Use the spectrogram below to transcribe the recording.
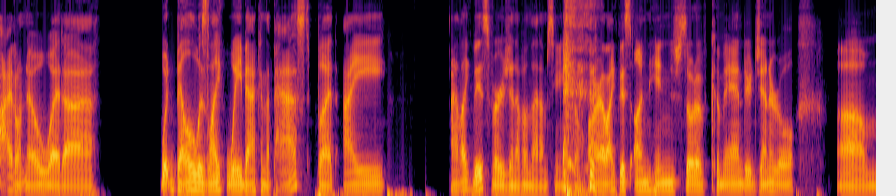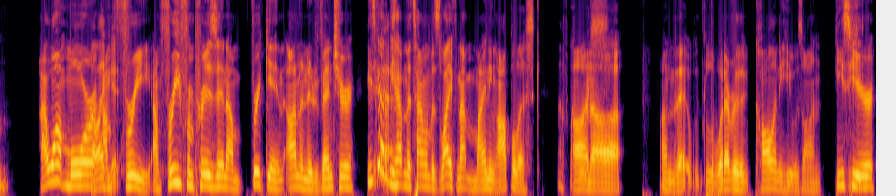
I don't know what uh what Bel was like way back in the past, but I I like this version of him that I'm seeing so far. I like this unhinged sort of commander general. Um I want more. I like I'm it. free. I'm free from prison. I'm freaking on an adventure. He's got to be having the time of his life, not mining obelisk. of course. on uh on the whatever the colony he was on. He's He- here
